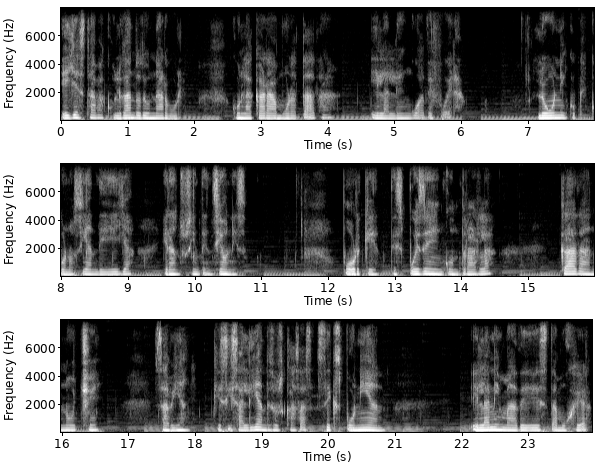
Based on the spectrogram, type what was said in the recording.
ella estaba colgando de un árbol, con la cara amoratada y la lengua de fuera. Lo único que conocían de ella eran sus intenciones, porque después de encontrarla, cada noche sabían que si salían de sus casas se exponían. El ánima de esta mujer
